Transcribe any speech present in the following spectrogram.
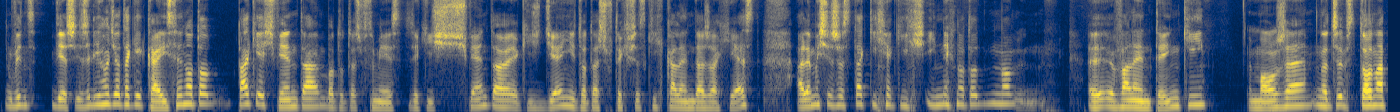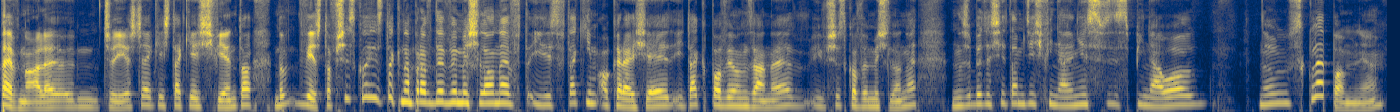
Więc wiesz, jeżeli chodzi o takie case'y, no to takie święta, bo to też w sumie jest jakiś święto, jakiś dzień i to też w tych wszystkich kalendarzach jest, ale myślę, że z takich jakichś innych, no to no, yy, walentynki, może, znaczy to na pewno, ale mm, czy jeszcze jakieś takie święto? Bo wiesz, to wszystko jest tak naprawdę wymyślone w, jest w takim okresie i tak powiązane i wszystko wymyślone, no żeby to się tam gdzieś finalnie spinało no sklepom, nie?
